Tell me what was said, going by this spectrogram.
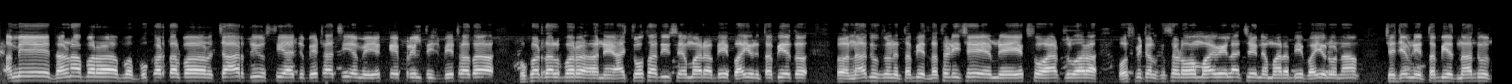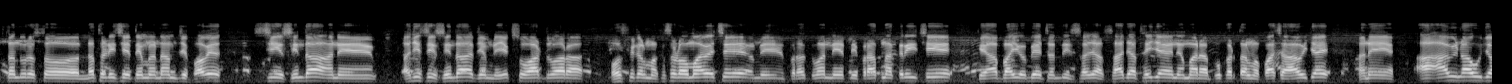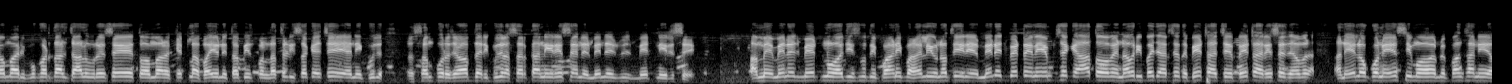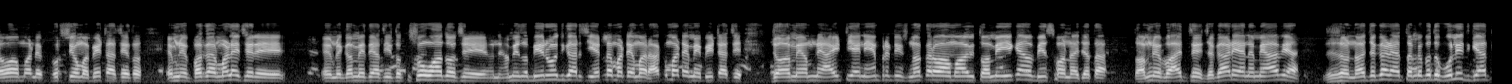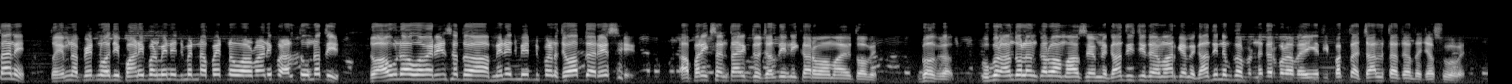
અમે ધરણા પર ભૂખ હડતાલ પર ચાર દિવસથી આજે બેઠા છીએ. અમે એક એપ્રિલથી જ બેઠા હતા ભૂખ હડતાલ પર અને આજ ચોથા દિવસે અમારા બે ભાઈઓની તબિયત નાદુક અને તબિયત લથડી છે. એમને એકસો આઠ દ્વારા હોસ્પિટલ ખસેડવામાં આવેલા છે અને અમારા બે ભાઈઓનું નામ છે જેમની તબિયત નાજુક તંદુરસ્ત લથડી છે. તેમના નામ છે ભવેશ સિંહ સિંધા અને અજીતસિંહ સિંધા, જેમને એકસો આઠ દ્વારા હોસ્પિટલમાં ખસેડવામાં આવે છે. અમે ભગવાનને એટલી પ્રાર્થના કરી છીએ કે આ ભાઈઓ બે જલ્દી સજા, સાજા થઈ જાય અને અમારા ભૂખ હડતાલમાં પાછા આવી જાય. અને આ આવીને આવું જો અમારી ભૂખ હડતાલ ચાલુ રહેશે, તો અમારા કેટલા ભાઈઓની તબિયત પણ લથડી શકે છે. એની સંપૂર્ણ જવાબદારી ગુજરાત સરકારની રહેશે અને મેનેજમેન્ટની રહેશે. અમે મેનેજમેન્ટનું હજી સુધી પાણી પણ હલ્યું નથી મેનેજમેન્ટને એમ છે કે આ તો હવે નવરી બજાર છે તો બેઠા છે, બેઠા રહેશે જ અને એ લોકોને એસીમાં અને પંખાની હવામાં અને ખુરશીઓમાં બેઠા છે તો એમને પગાર મળે છે ને એમને ગમે ત્યાંથી તો શું વાંધો છે? અને અમે તો બેરોજગાર છીએ એટલા માટે અમારા હક માટે અમે બેઠા છે જો અમે અમને આઈટીઆઈની એમ્પ્રેટિસ ન કરવામાં આવી તો અમે એ ક્યાં બેસવાના જતા? તો અમને છે, જગાડ્યા અને અમે આવ્યા. જો ન જગાડ્યા તો અમે બધું ભૂલી જ ગયા હતા ને. તો એમના પેટનું હજી પાણી પણ મેનેજમેન્ટના પેટનું પાણી પણ હાલતું નથી. તો આવું ના હવે રહેશે તો મેનેજમેન્ટ પણ જવાબદાર રહેશે. આ પરીક્ષાની તારીખ જો જલ્દી નહીં કરવામાં આવે તો હવે ઉગ્ર આંદોલન કરવામાં આવશે. એમને ગાંધીજી માર્ગે અમે ગાંધીનગર નગર પર અહીંયાથી પગતા ચાલતા ચાલતા જશું હવે.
